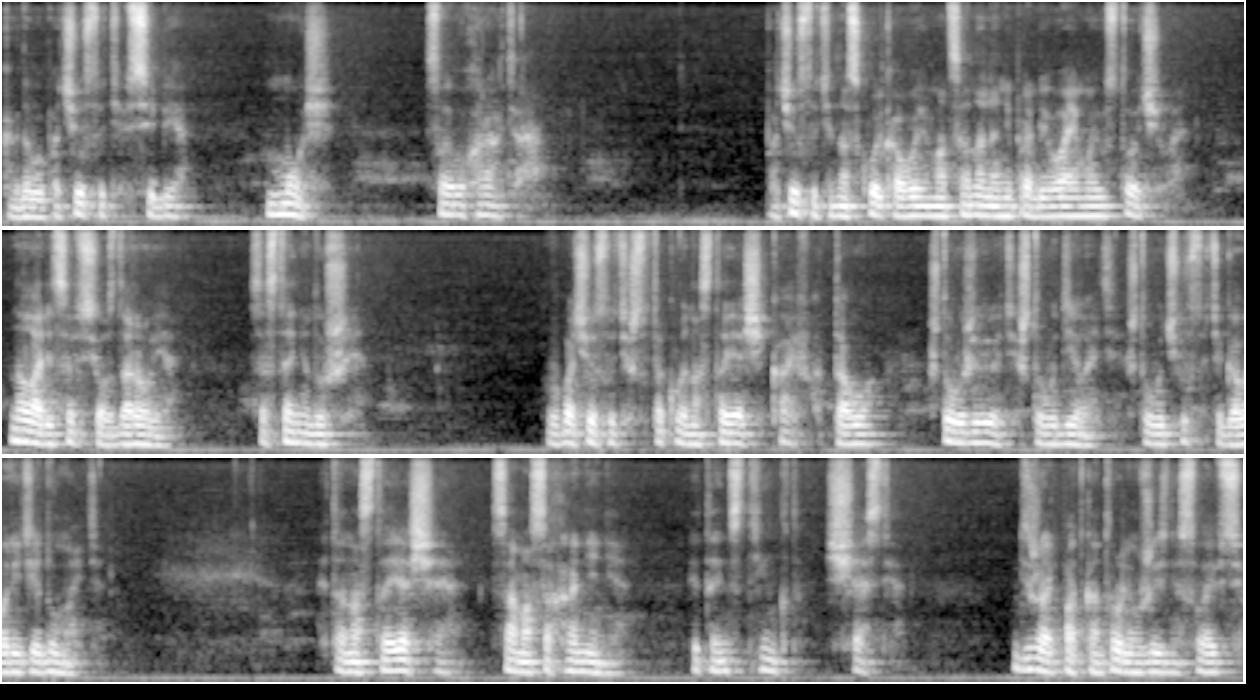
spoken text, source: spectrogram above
Когда вы почувствуете в себе мощь своего характера. Почувствуйте, насколько вы эмоционально непробиваемы и устойчивы. Наладится все, здоровье, состояние души. Вы почувствуете, что такое настоящий кайф от того, что вы живете, что вы делаете, что вы чувствуете, говорите и думаете. Это настоящее самосохранение, это инстинкт счастья. Держать под контролем в жизни свое все.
